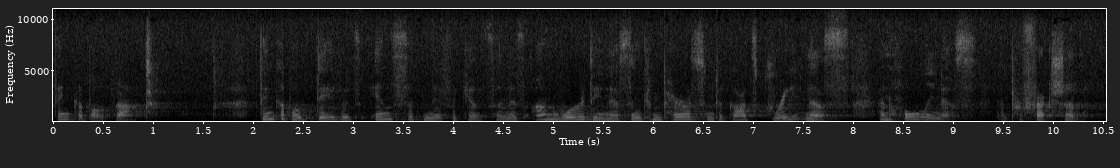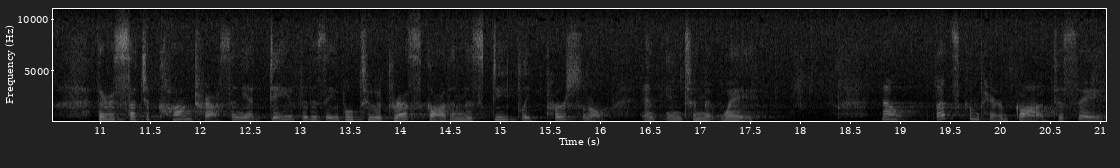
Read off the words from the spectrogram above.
Think about that. Think about David's insignificance and his unworthiness in comparison to God's greatness and holiness and perfection. There is such a contrast, and yet David is able to address God in this deeply personal and intimate way. Now, let's compare God to, say,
